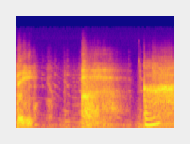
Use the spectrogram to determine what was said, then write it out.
দেহি। উম,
